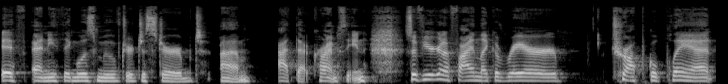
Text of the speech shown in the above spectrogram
if anything was moved or disturbed um, at that crime scene. So if you're going to find like a rare tropical plant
